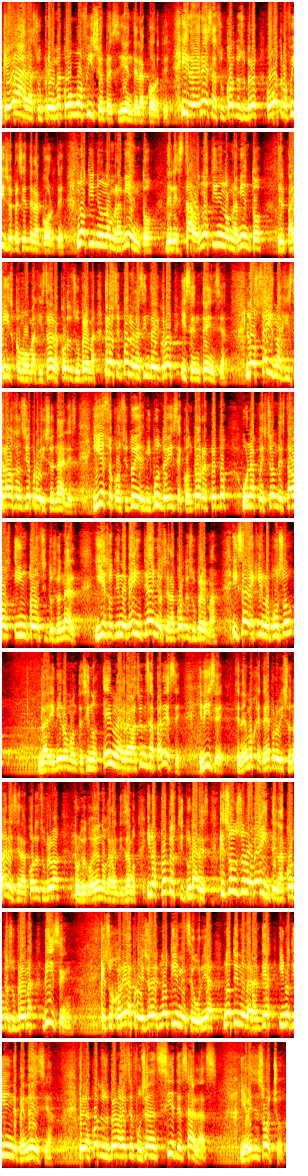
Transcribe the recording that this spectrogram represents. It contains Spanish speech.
que va a la Suprema con un oficio del presidente de la Corte y regresa a su Corte Superior con otro oficio del presidente de la Corte. No tiene un nombramiento del Estado, no tiene un nombramiento del país como magistrado de la Corte Suprema, pero se pone la cinta de color y sentencia. Los seis magistrados han sido provisionales y eso constituye, desde mi punto de vista, con todo respeto, una cuestión de estados inconstitucional. Y eso tiene 20 años en la Corte Suprema. ¿Y sabe quién lo puso? Vladimiro Montesinos, en la grabación desaparece y dice, tenemos que tener provisionales en la Corte Suprema porque con ellos nos garantizamos. Y los propios titulares, que son solo 20 en la Corte Suprema, dicen que sus colegas provisionales no tienen seguridad, no tienen garantía y no tienen independencia. Pero en la Corte Suprema a veces funcionan 7 salas y a veces 8.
